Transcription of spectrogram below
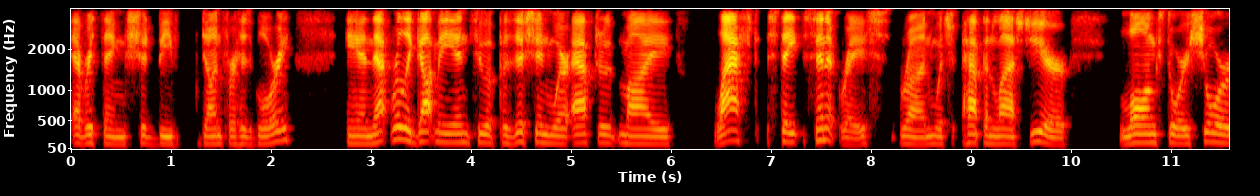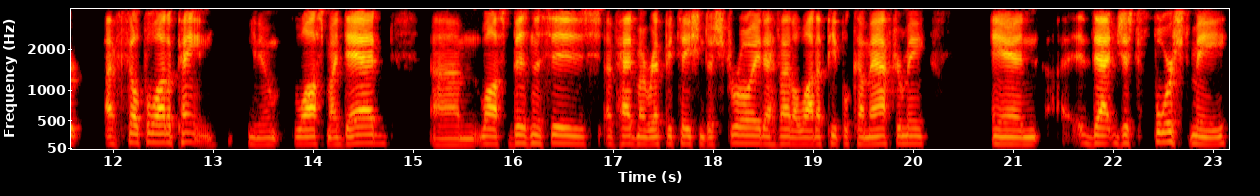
everything should be done for his glory. And that really got me into a position where after my last state Senate race run, which happened last year, long story short, I felt a lot of pain. You know, lost my dad, um, lost businesses. I've had my reputation destroyed. I've had a lot of people come after me. And that just forced me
